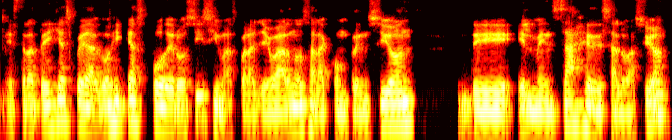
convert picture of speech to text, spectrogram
estrategias pedagógicas poderosísimas para llevarnos a la comprensión del el mensaje de salvación.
